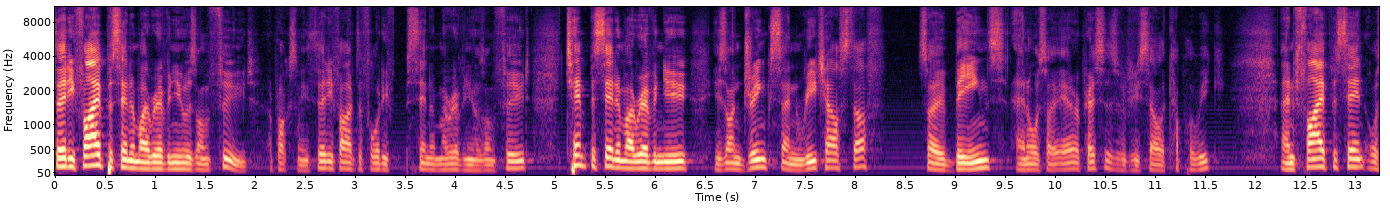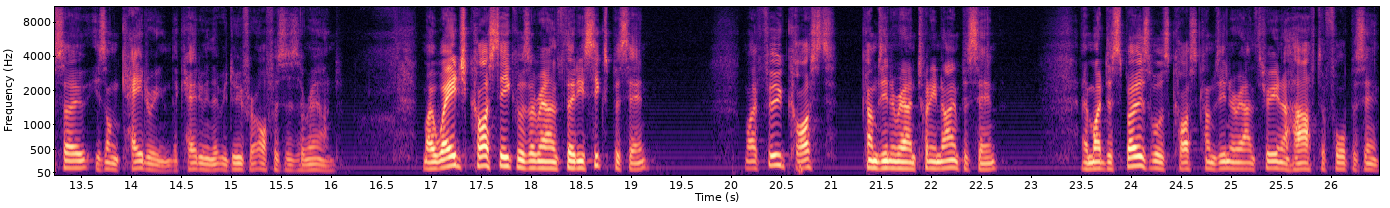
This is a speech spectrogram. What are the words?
35% of my revenue is on food, approximately 35 to 40% of my revenue is on food. 10% of my revenue is on drinks and retail stuff, so beans and also AeroPresses, which we sell a couple a week. And 5% or so is on catering, the catering that we do for offices around. My wage cost equals around 36%. My food cost comes in around 29%. And my disposables cost comes in around 3.5 to 4%.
